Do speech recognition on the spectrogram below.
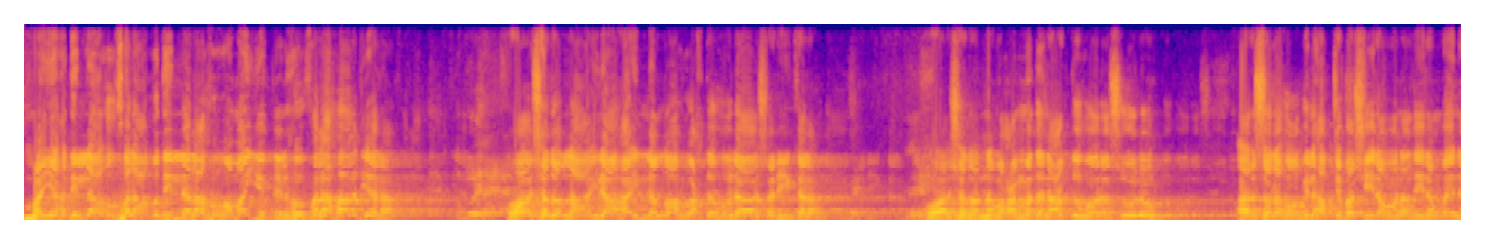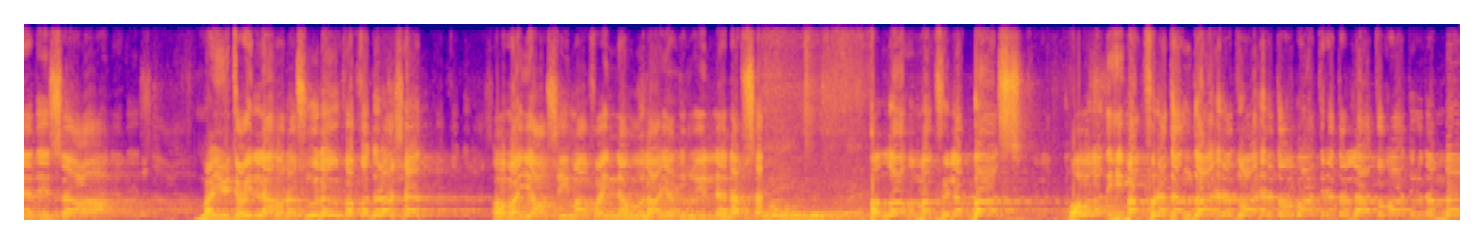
من يهد الله فلا مضل له ومن يضلله فلا هادي له واشهد ان لا اله الا الله وحده لا شريك له واشهد ان محمدا عبده ورسوله ارسله بالحق بشيرا ونذيرا بين يدي الساعه من يطع الله ورسوله فقد رشد ومن يعصيما فانه لا يضر الا نفسه اللهم اغفر العباس وولده مغفرة ظاهرة ظاهرة وباطنة لا تغادر ذنبا.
